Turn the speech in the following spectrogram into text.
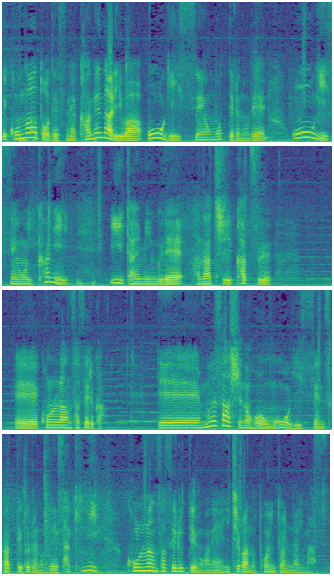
で、この後ですね、金成は奥義一戦を持ってるので、奥義一戦をいかにいいタイミングで放ち、かつ、えー、混乱させるか。で、武蔵の方も奥義一戦使ってくるので、先に混乱させるっていうのがね、一番のポイントになります。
